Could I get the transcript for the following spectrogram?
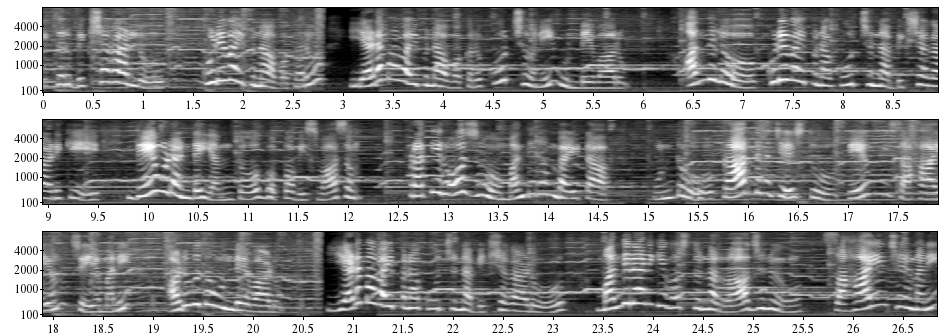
ఇద్దరు భిక్షగాళ్ళు కుడివైపున ఒకరు ఎడమ వైపున ఒకరు కూర్చొని ఉండేవారు. అందులో కుడివైపున కూర్చున్న భిక్షగాడికి దేవుడంటే ఎంతో గొప్ప విశ్వాసం. ప్రతిరోజు మందిరం బయట ఉంటూ ప్రార్థన చేస్తూ దేవుని సహాయం చేయమని అడుగుతూ ఉండేవాడు. ఎడమ వైపున కూర్చున్న భిక్షగాడు మందిరానికి వస్తున్న రాజును సహాయం చేయమని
